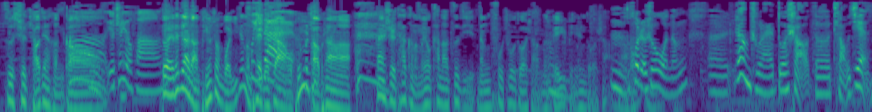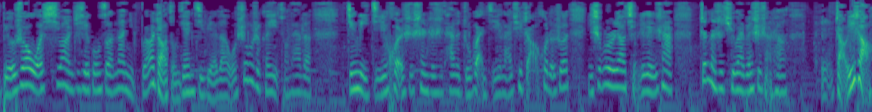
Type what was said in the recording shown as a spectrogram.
自视条件很高，啊，有车有房，对他就要讲，凭什么我一定能配得上，我凭什么找不上啊？但是他可能没有看到自己能付出多少，能给予别人多少。嗯，或者说我能呃让出来多少的条件，比如说我希望这些工作，那你不要找总监级别的，我是不是可以从他的经理级，或者是甚至是他的主管级来去找，或者说你是不是要请这个 HR，真的是去外边市场上。嗯找一找，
